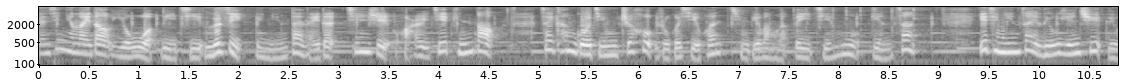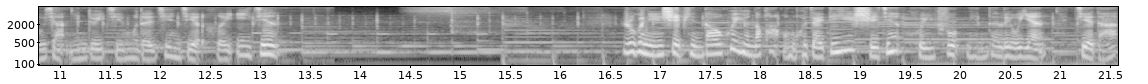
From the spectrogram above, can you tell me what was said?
感谢您来到由我李琦 Lizzy 为您带来的今日华尔街频道。在看过节目之后，如果喜欢，请别忘了为节目点赞，也请您在留言区留下您对节目的见解和意见。如果您是频道会员的话，我们会在第一时间回复您的留言，解答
